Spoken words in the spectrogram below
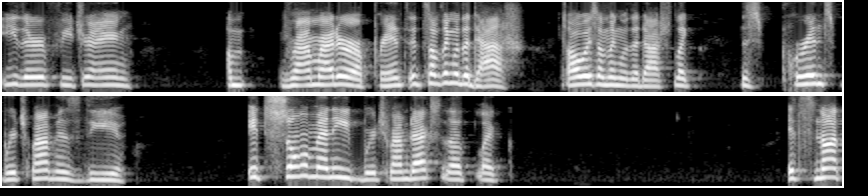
either featuring a Ram Rider or a Prince. It's something with a dash. It's always something with a dash. Like this Prince Bridge Spam is the. It's so many Bridge Spam decks that like. It's not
